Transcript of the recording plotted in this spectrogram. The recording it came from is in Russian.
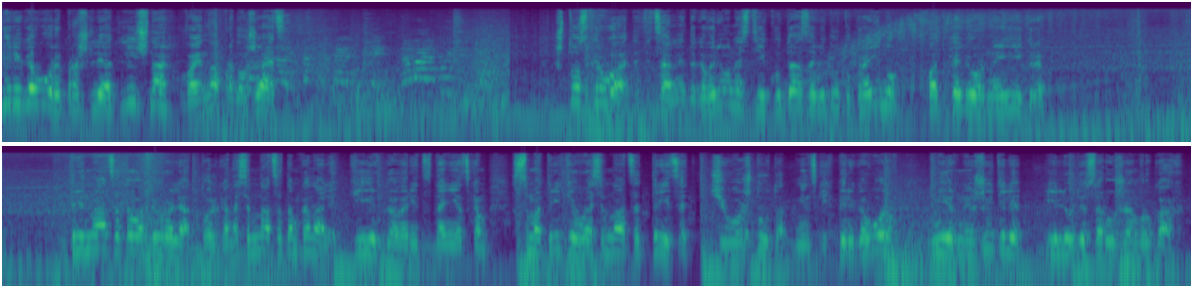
Переговоры прошли отлично, война продолжается. Что скрывают официальные договоренности и куда заведут Украину подковерные игры? 13 февраля только на 17 канале Киев говорит с Донецком. Смотрите в 18.30. Чего ждут от минских переговоров мирные жители и люди с оружием в руках.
